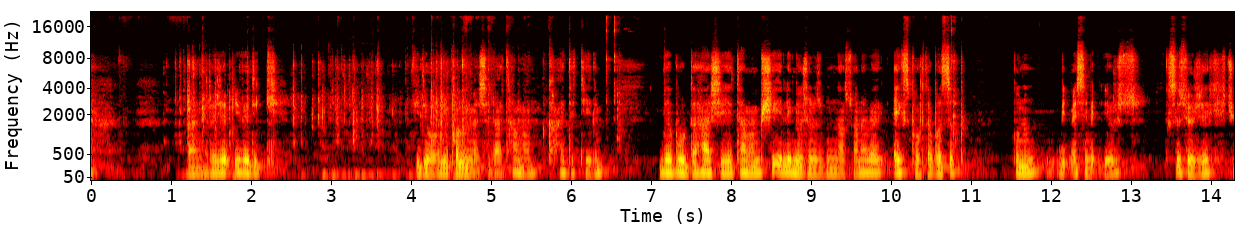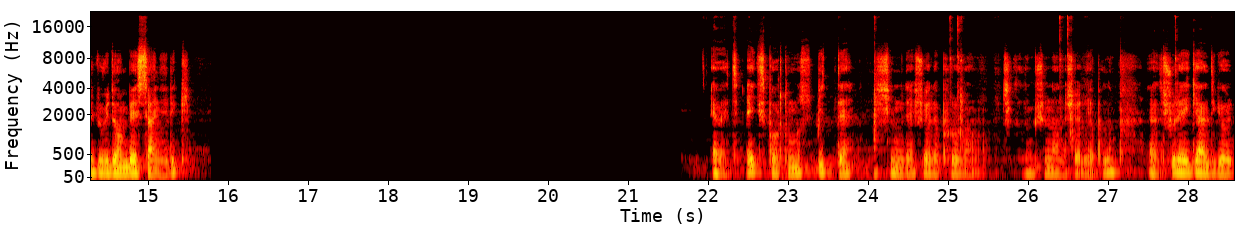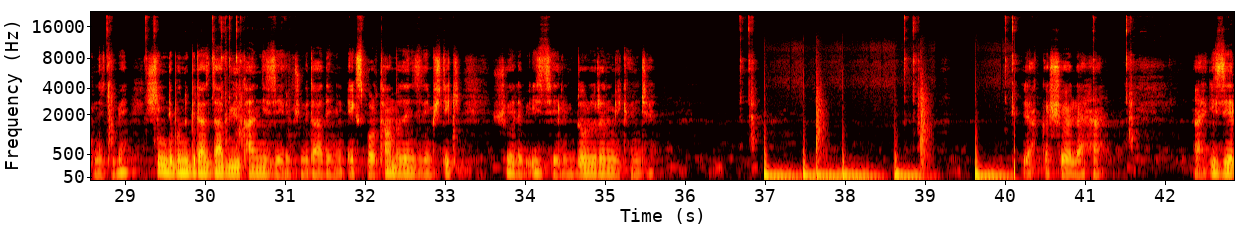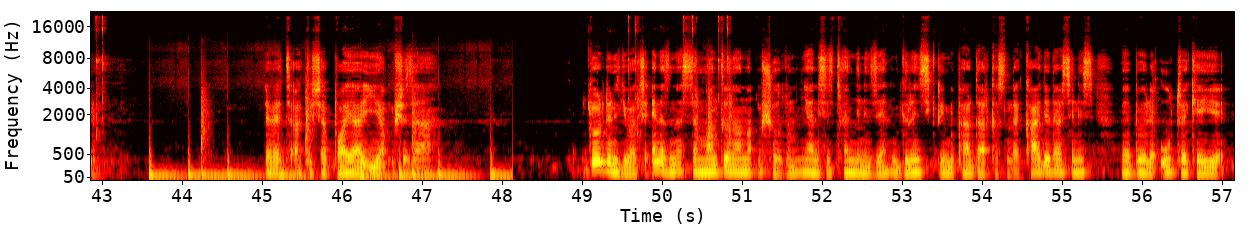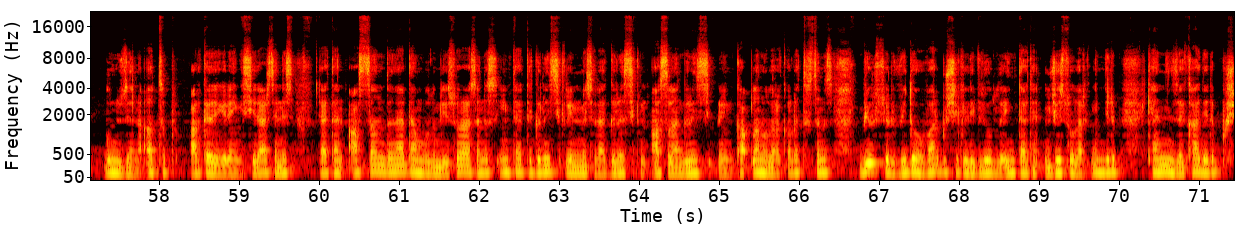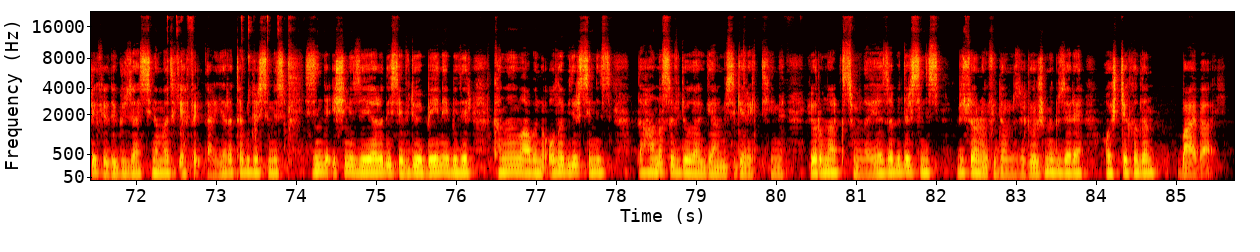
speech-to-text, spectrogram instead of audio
ben Recep İvedik video yapalım mesela. Tamam kaydet diyelim. Ve burada her şeyi tamam bir şey elemiyorsunuz bundan sonra ve export'a basıp bunun bitmesini bekliyoruz. Kısa sürecek çünkü videom 5 saniyelik. Evet exportumuz bitti. Şimdi şöyle program çıkalım. Şundan da şöyle yapalım. Evet şuraya geldi gördüğünüz gibi. Şimdi bunu biraz daha büyük halini izleyelim. Çünkü daha demin export almadan izlemiştik. Şöyle bir izleyelim. Durduralım ilk önce. Bir dakika şöyle. Heh. Heh, izleyelim. Evet arkadaşlar bayağı iyi yapmışız ha. Gördüğünüz gibi arkadaşlar en azından size mantığını anlatmış oldum. Yani siz kendinize green screen bir perde arkasında kaydederseniz ve böyle ultra key'i bunun üzerine atıp arkadaki rengi silerseniz zaten aslanı da nereden buldum diye sorarsanız internette green screen mesela green screen aslan green screen kaplan olarak aratırsanız bir sürü video var. Bu şekilde videoları internetten ücretsiz olarak indirip kendinize kaydedip bu şekilde güzel sinematik efektler yaratabilirsiniz. Sizin de işinize yaradıysa videoyu beğenebilir, kanalıma abone olabilirsiniz. Daha nasıl videolar gelmesi gerektiğini yorumlar kısmında yazabilirsiniz. Bir sonraki videomuzda görüşmek üzere. Hoşçakalın. Bay bay.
